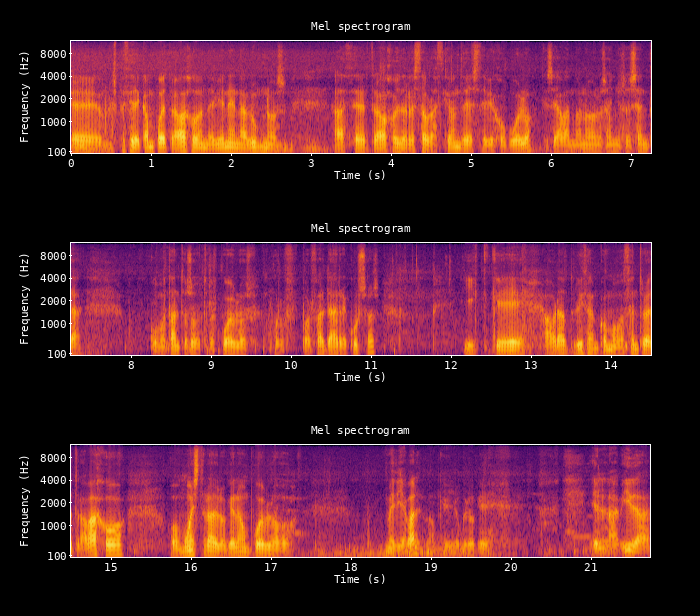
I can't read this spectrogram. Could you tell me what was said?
Eh, una especie de campo de trabajo donde vienen alumnos a hacer trabajos de restauración de este viejo pueblo que se abandonó en los años 60 como tantos otros pueblos por falta de recursos y que ahora utilizan como centro de trabajo o muestra de lo que era un pueblo medieval, aunque yo creo que en la vida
